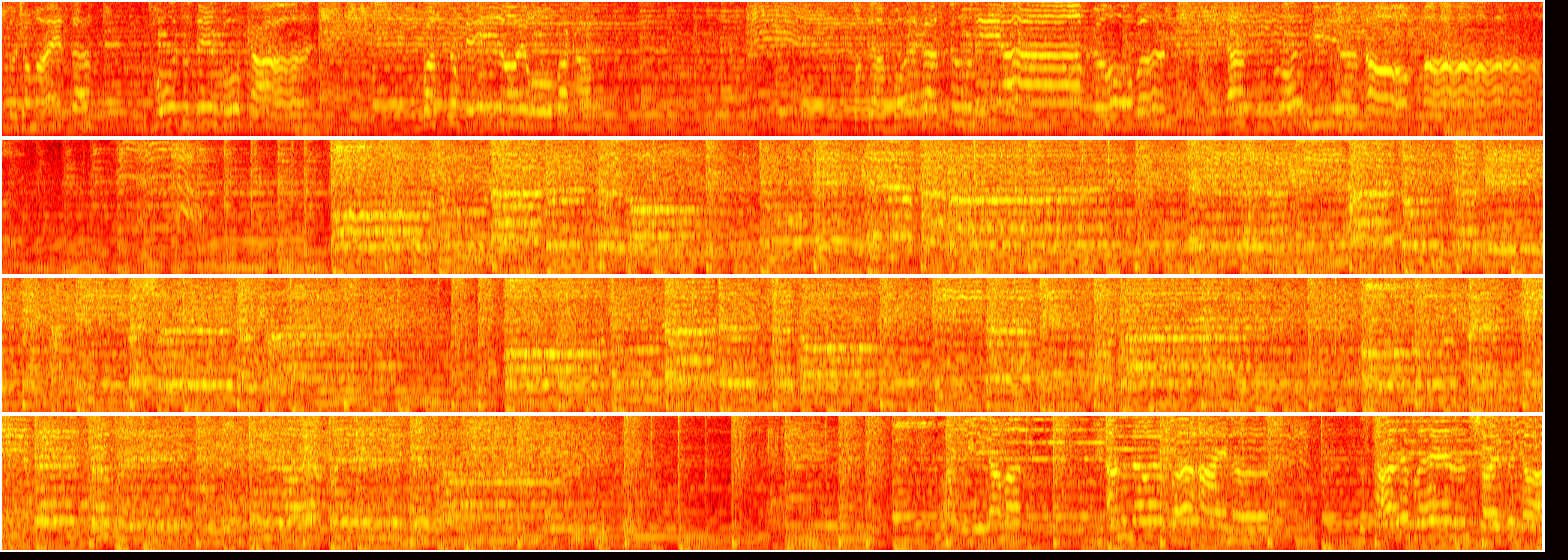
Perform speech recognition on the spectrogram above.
warst deutscher Meister und holtest den Pokal. Fast noch den Europacup. Trotz Erfolg hast du nicht God.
